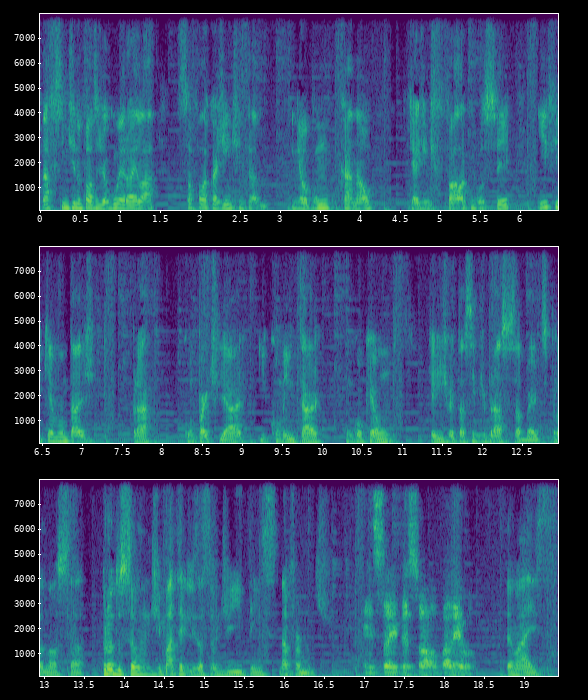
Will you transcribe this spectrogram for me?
tá sentindo falta de algum herói lá, só falar com a gente, entrar em algum canal que a gente fala com você e fique à vontade para compartilhar e comentar com qualquer um, que a gente vai estar sempre de braços abertos para nossa produção de materialização de itens na Formus. É isso aí, pessoal. Valeu. Até mais.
